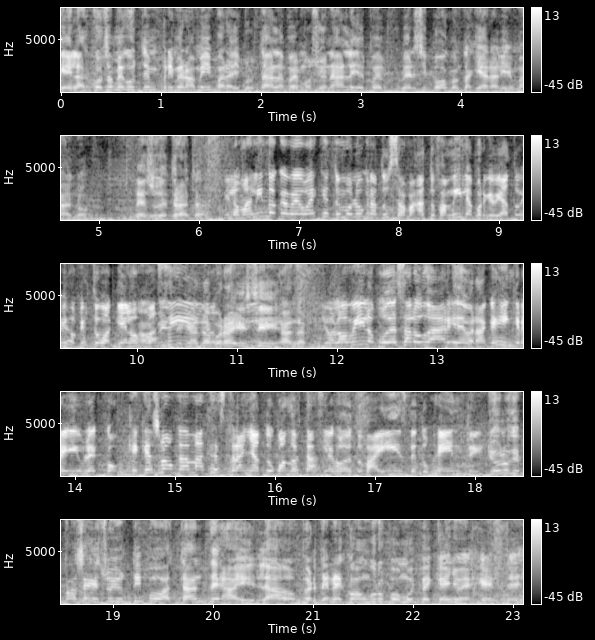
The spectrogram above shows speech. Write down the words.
que las cosas me gusten primero a mí para disfrutarlas, para emocionarlas y después ver si puedo contagiar a alguien más, ¿no? De eso se trata. Y lo más lindo que veo es que tú involucras a tu, sa- a tu familia porque vi a tu hijo que estuvo aquí en los Ah, ¿viste que pasillos. anda por ahí? Sí, anda. Yo lo vi, lo pude saludar y de verdad que es increíble. ¿Qué, qué es lo que más extraña tú cuando estás lejos de tu país, de tu gente? Yo lo que pasa es que soy un tipo bastante aislado, pertenezco a un grupo muy pequeño de gente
